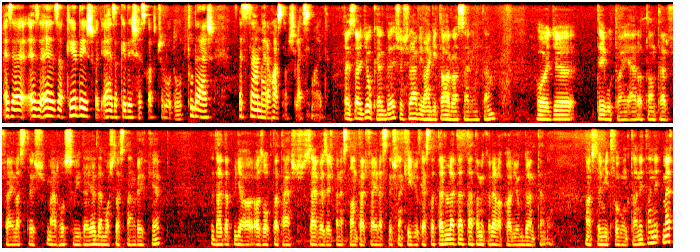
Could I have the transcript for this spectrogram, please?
ez a, ez, ez a kérdés, vagy ehhez a kérdéshez kapcsolódó tudás, ez számára hasznos lesz majd? Ez egy jó kérdés, és rávilágít arra szerintem, hogy tévúton jár a tantervfejlesztés már hosszú ideje, de most aztán végképp. Tehát ugye az oktatás szervezésben ezt tantervfejlesztésnek hívjuk ezt a területet, tehát amikor el akarjuk dönteni azt, hogy mit fogunk tanítani, mert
